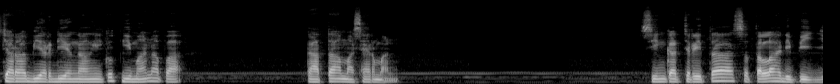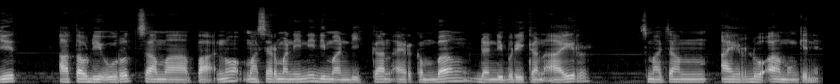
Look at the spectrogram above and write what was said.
cara biar dia nggak ngikut gimana pak? Kata Mas Herman. Singkat cerita, setelah dipijit atau diurut sama Pak No, Mas Herman ini dimandikan air kembang dan diberikan air, semacam air doa mungkin ya.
